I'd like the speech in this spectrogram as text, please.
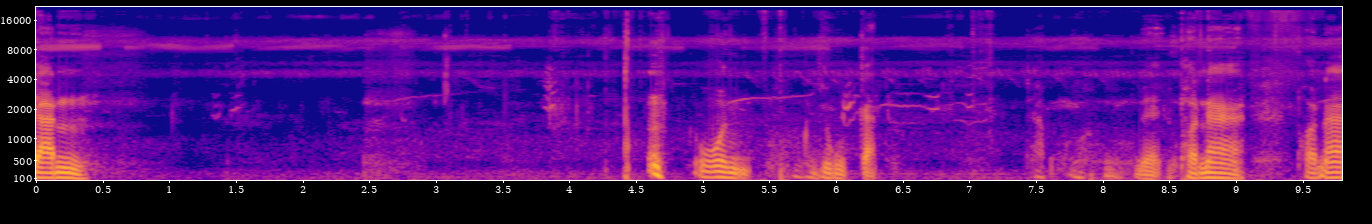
จันทร์อื้อ โอ้ยยุงกัดครับเนี่ยพอหน้า พอหน้า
